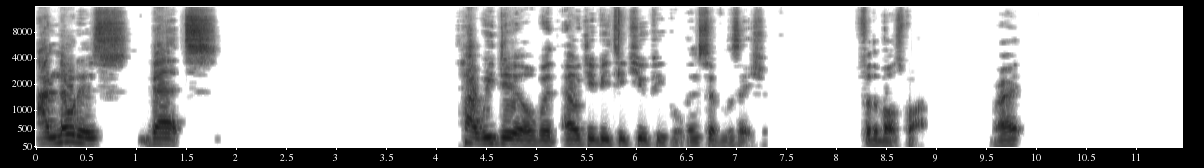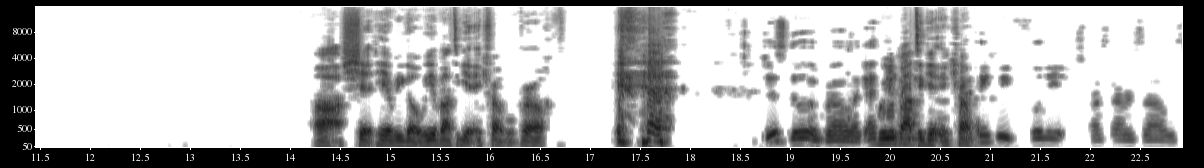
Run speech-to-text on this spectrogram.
I notice that's how we deal with LGBTQ people in civilization, for the most part, right? Oh shit! Here we go. We about to get in trouble, bro. Just do it, bro. Like I We're about to get in trouble. I think we fully expressed ourselves,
